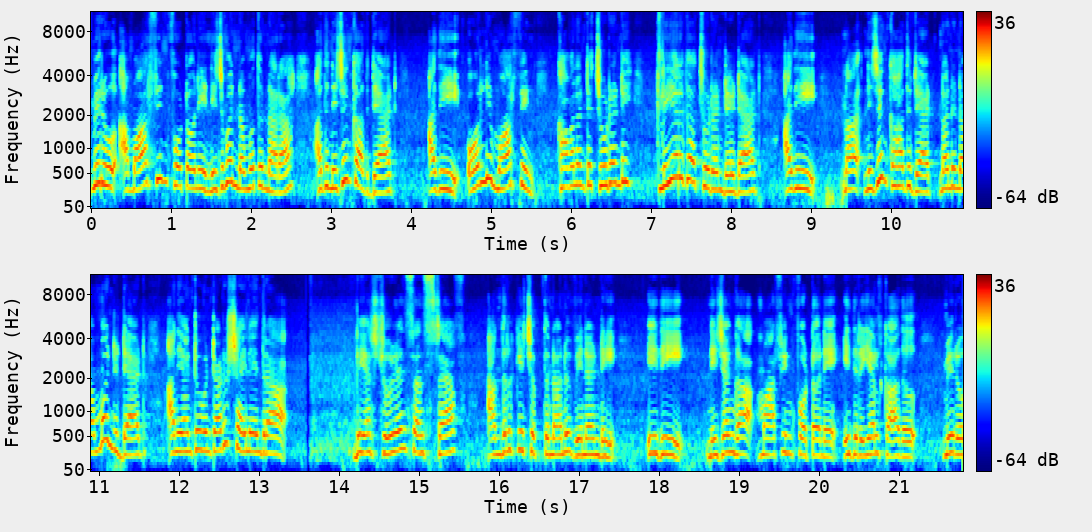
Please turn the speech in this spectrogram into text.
మీరు ఆ మార్ఫిన్ ఫోటోని నిజమని నమ్ముతున్నారా? అది నిజం కాదు డాడ్. అది ఓన్లీ మార్ఫింగ్ కావాలంటే చూడండి క్లియర్గా చూడండి డాడ్. అది నా నిజం కాదు డాడ్. నన్ను నమ్మండి డాడ్ అని అంటూ ఉంటాడు Shailendra. Dear students and staff అందరికీ చెప్తున్నాను వినండి. ఇది నిజంగా మార్ఫింగ్ ఫోటోనే ఇది రియల్ కాదు. మీరు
